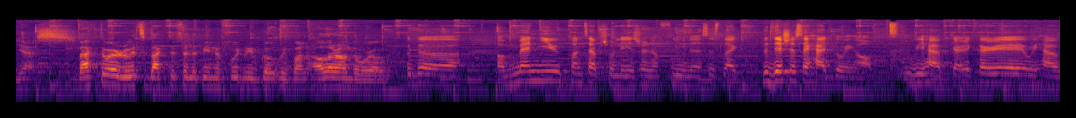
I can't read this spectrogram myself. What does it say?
yes. Back to our roots, back to Filipino food. We've go, we've gone all around the world. The uh, menu conceptualization of Lunes is like the dishes I had growing up. We have kare-kare, we have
